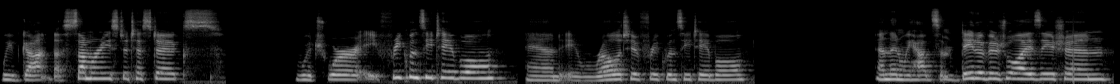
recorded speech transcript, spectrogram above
we've got the summary statistics, which were a frequency table and a relative frequency table. And then we had some data visualization,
